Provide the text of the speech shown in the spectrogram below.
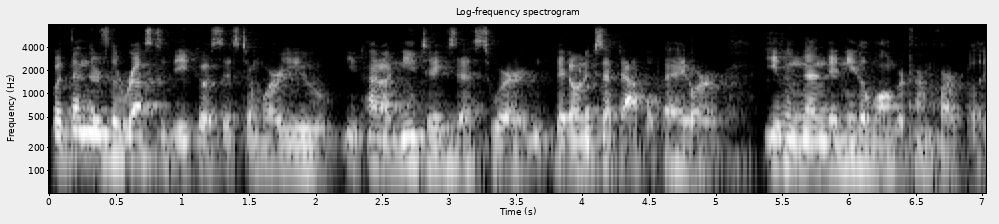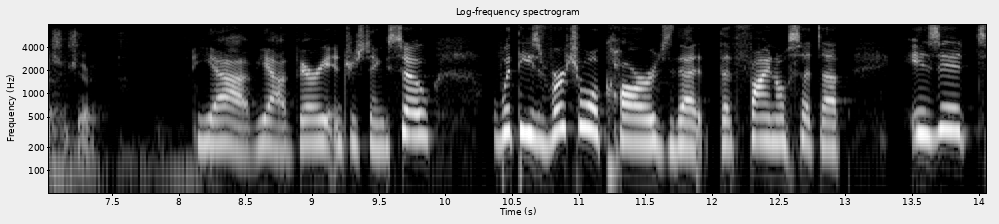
but then there's the rest of the ecosystem where you you kind of need to exist where they don't accept apple pay or even then they need a longer term card relationship Yeah, yeah, very interesting. So, with these virtual cards that that Final sets up, is it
